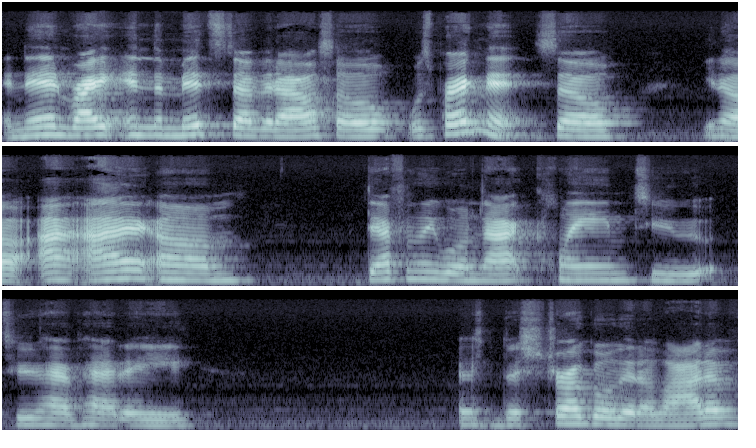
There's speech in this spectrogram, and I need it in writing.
And then right in the midst of it, I also was pregnant. So, you know, I, I um, definitely will not claim to to have had a the struggle that a lot of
